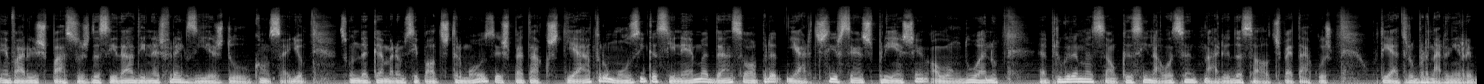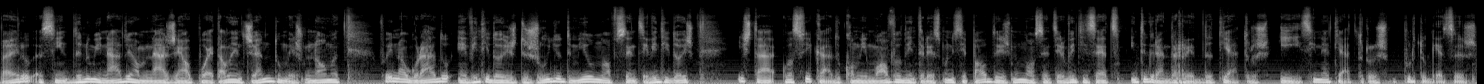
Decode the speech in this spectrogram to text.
em vários espaços da cidade e nas freguesias do Conselho. Segundo a Câmara Municipal de Estremoz, espetáculos de teatro, música, cinema, dança, ópera e artes circenses preenchem, ao longo do ano, a programação que assinala o centenário da sala de espetáculos. O Teatro Bernardino Ribeiro, assim denominado em homenagem ao poeta alentejano do mesmo nome, foi inaugurado em 22 de julho de 1922 e está classificado como imóvel de interesse municipal desde 1927, integrando a rede de teatros e cineteatros portugueses.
